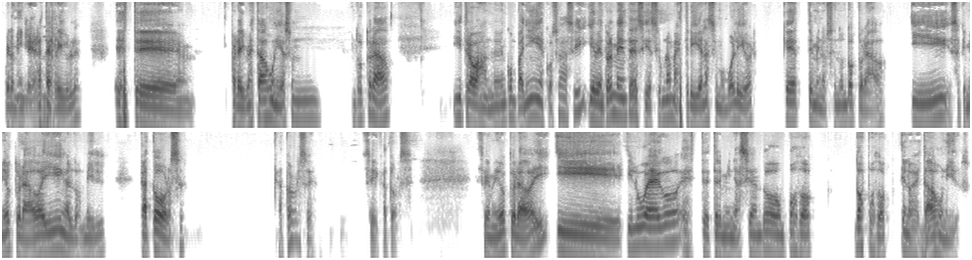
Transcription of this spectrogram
pero mi inglés era terrible. Este, para irme a Estados Unidos un, un doctorado y trabajando en compañías, cosas así, y eventualmente decidí hacer una maestría en la Simón Bolívar, que terminó siendo un doctorado, y saqué mi doctorado ahí en el 2014. ¿14? Sí, 14. Saqué mi doctorado ahí, y, y luego este, terminé haciendo un postdoc, dos postdoc en los Estados Unidos,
